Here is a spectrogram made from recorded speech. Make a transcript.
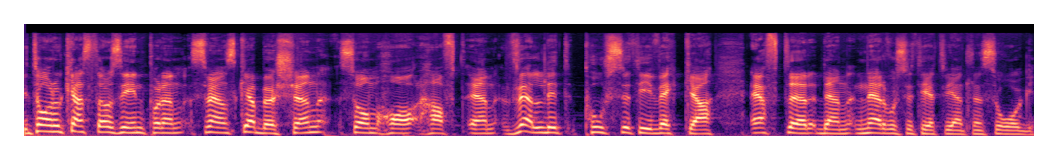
Vi tar och kastar oss in på den svenska börsen som har haft en väldigt positiv vecka efter den nervositet vi egentligen såg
